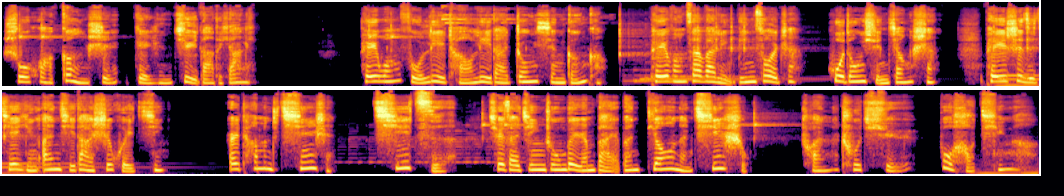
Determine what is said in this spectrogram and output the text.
说话更是给人巨大的压力。裴王府历朝历代忠心耿耿，裴王在外领兵作战，护东巡江山，裴世子接迎安吉大师回京，而他们的亲人妻子却在京中被人百般刁难欺辱，传了出去，不好听啊。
